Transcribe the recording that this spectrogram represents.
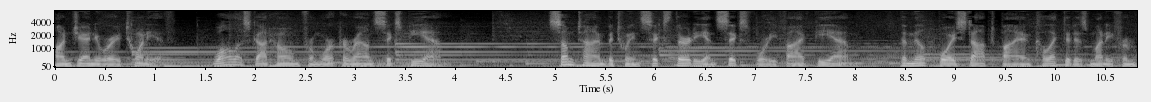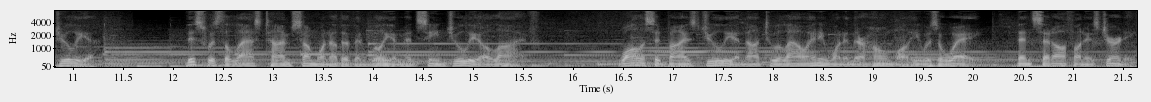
On January 20th, Wallace got home from work around 6 p.m. Sometime between 6.30 and 6.45 p.m., the milk boy stopped by and collected his money from Julia. This was the last time someone other than William had seen Julia alive. Wallace advised Julia not to allow anyone in their home while he was away, then set off on his journey.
